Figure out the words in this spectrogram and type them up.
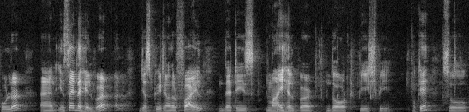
folder. And inside the helper just create another file. That is myhelper.php okay? So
